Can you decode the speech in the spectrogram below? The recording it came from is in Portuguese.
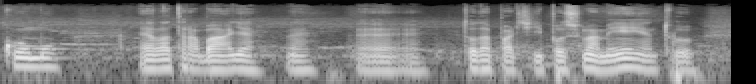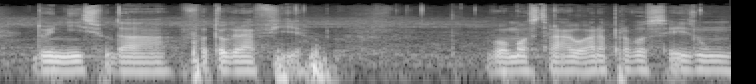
como ela trabalha né, é, toda a parte de posicionamento, do início da fotografia. Vou mostrar agora para vocês um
